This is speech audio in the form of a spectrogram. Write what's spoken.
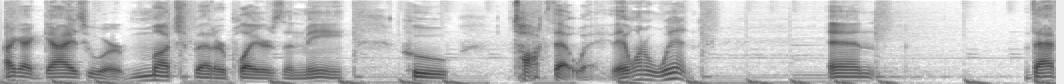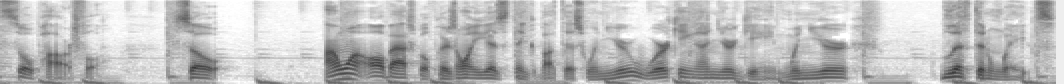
I got guys who are much better players than me who talk that way. They want to win. And that's so powerful. So I want all basketball players, I want you guys to think about this. When you're working on your game, when you're lifting weights,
